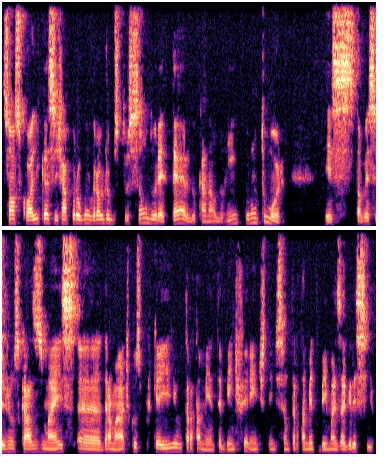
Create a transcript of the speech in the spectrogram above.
são as cólicas já por algum grau de obstrução do ureter, do canal do rim, por um tumor. Esses talvez sejam os casos mais uh, dramáticos, porque aí o tratamento é bem diferente, tem de ser um tratamento bem mais agressivo.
